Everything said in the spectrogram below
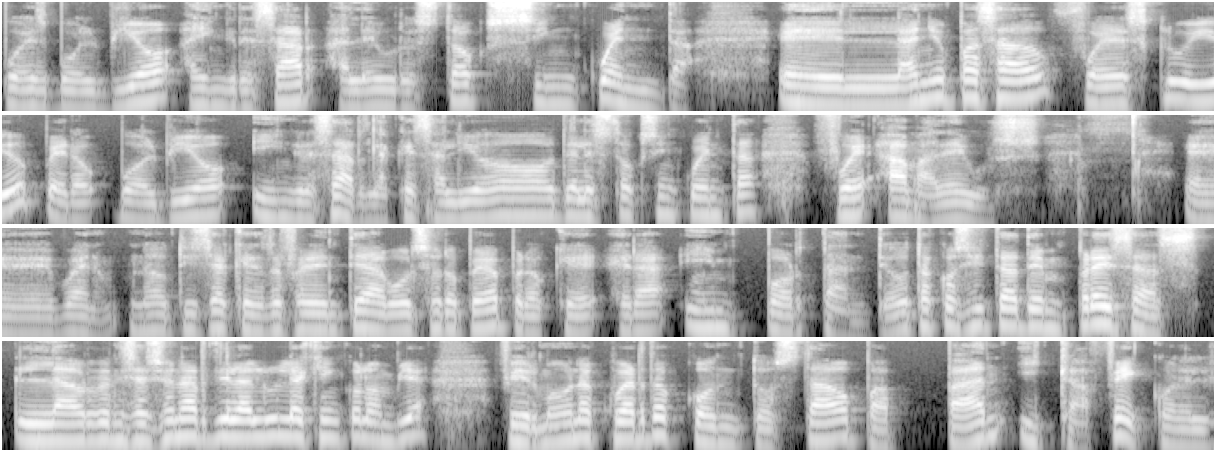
pues volvió a ingresar al Eurostock 50. El año pasado fue excluido, pero volvió a ingresar. La que salió del Stock 50 fue Amadeus. Eh, bueno, una noticia que es referente a Bolsa Europea, pero que era importante. Otra cosita de empresas. La organización Ardila Lula aquí en Colombia firmó un acuerdo con Tostado Papel pan y café, con el,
